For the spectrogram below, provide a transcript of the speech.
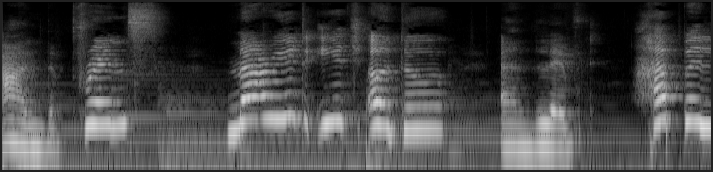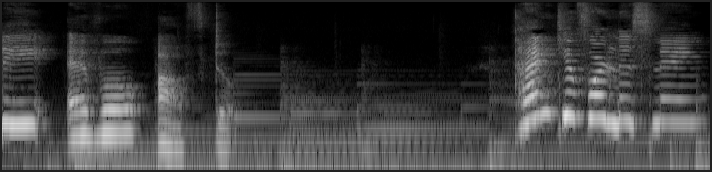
and the prince married each other and lived happily ever after. Thank you for listening.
